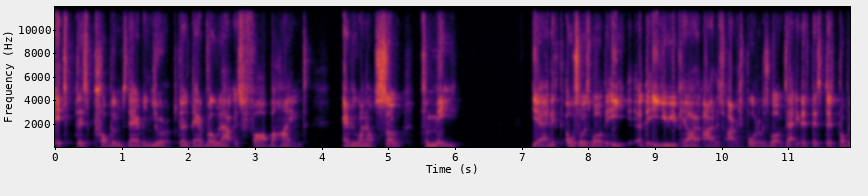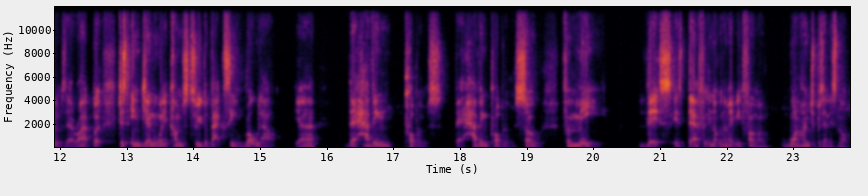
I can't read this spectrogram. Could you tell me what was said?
it's there's problems there in Europe. Their, their rollout is far behind everyone else. So for me, yeah, and it also as well the e, uh, the EU UK Irish Irish border as well. Exactly, there's there's there's problems there, right? But just in general, when it comes to the vaccine rollout, yeah, they're having problems. They're having problems. So for me, this is definitely not going to make me FOMO. 100% it's not.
